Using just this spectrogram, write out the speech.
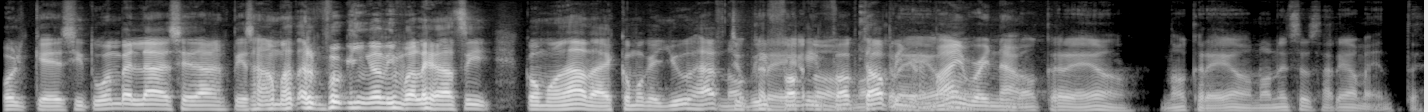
Porque si tú en verdad a esa edad empiezas a matar fucking animales así, como nada, es como que you have to be fucking fucked no up in your mind right now. no creo, no creo, no necesariamente.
